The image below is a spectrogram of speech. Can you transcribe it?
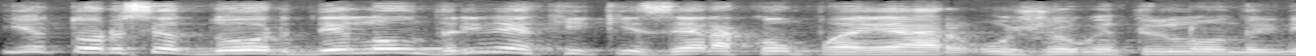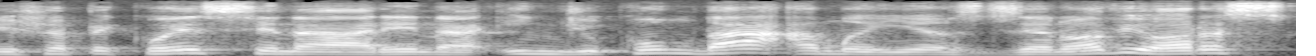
E o torcedor de Londrina que quiser acompanhar o jogo entre Londrina e Chapecoense na Arena Índio Condá amanhã às 19 horas,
